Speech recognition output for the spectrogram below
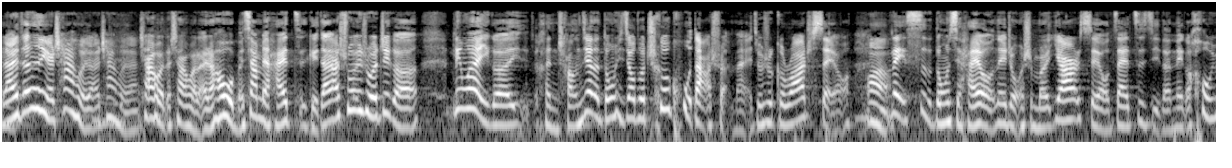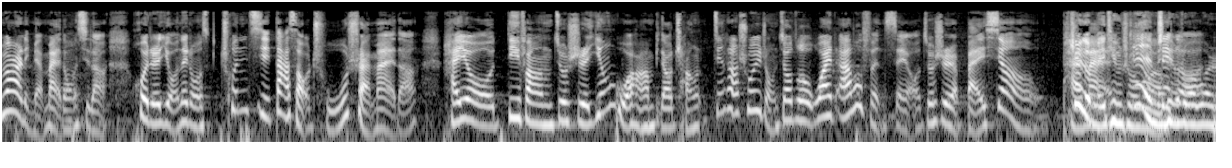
啊！来，咱那个岔回来，岔回来。岔回来，岔回来。然后我们下面还给大家说一说这个另外一个很常见的东西，叫做车库大甩卖，就是 garage sale。嗯类似的东西还有那种什么 yard sale，在自己的那个后院里面卖东西的，或者有那种春季大扫除甩卖的，还有地方就是英国好像比较常经常说一种叫做 white elephant sale，就是白象。这个没听说过这个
